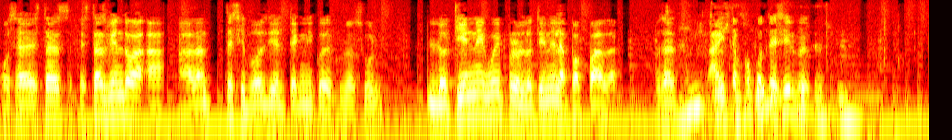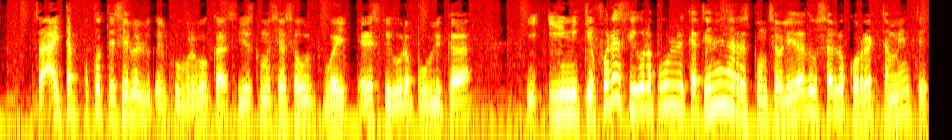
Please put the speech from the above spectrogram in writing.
o sea, estás, estás viendo a, a Dante Siboldi, el técnico de Cruz Azul. Lo tiene, güey, pero lo tiene la papada. O sea, ahí tampoco te sirve. O sea, ahí tampoco te sirve el, cubrebocas. Y es como decía Saúl, güey, eres figura pública. Y, y, ni que fueras figura pública, tienes la responsabilidad de usarlo correctamente.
